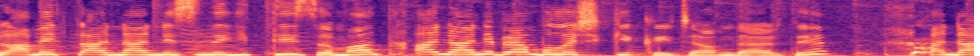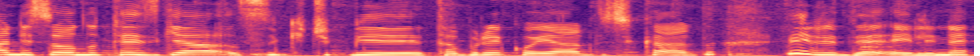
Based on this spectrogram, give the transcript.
Rahmetli anneannesine gittiği zaman anneanne ben bulaşık yıkayacağım derdi. Anneannesi onu tezgah küçük bir tabure koyardı çıkardı. Verirdi eline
